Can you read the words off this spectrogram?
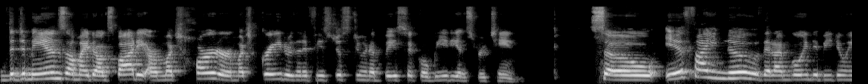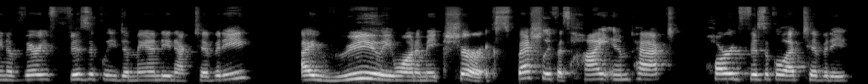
the demands on my dog's body are much harder much greater than if he's just doing a basic obedience routine. So if i know that i'm going to be doing a very physically demanding activity I really want to make sure, especially if it's high impact, hard physical activity,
